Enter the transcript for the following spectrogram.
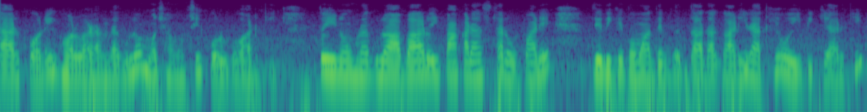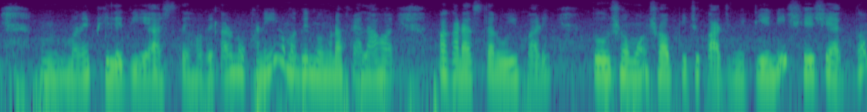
তারপরে ঘর বারান্দাগুলো মোছামুছি করব আর কি। তো এই নোংরাগুলো আবার ওই পাকা রাস্তার ওপারে যেদিকে তোমাদের দাদা গাড়ি রাখে ওই দিকে আর কি মানে ফেলে দিয়ে আসতে হবে। কারণ ওখানেই আমাদের নোংরা ফেলা হয় পাকা রাস্তার ওই পারে। তো সব কিছু কাজ মিটিয়ে নিই, শেষে একদম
